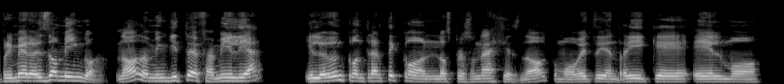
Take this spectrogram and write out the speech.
primero es domingo, ¿no? Dominguito de familia y luego encontrarte con los personajes, ¿no? Como Beto y Enrique, Elmo,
